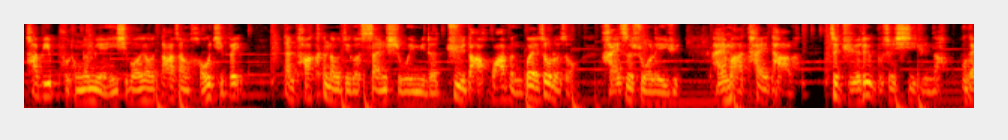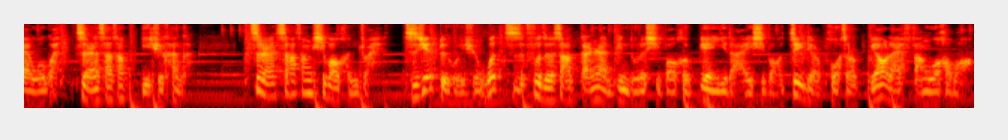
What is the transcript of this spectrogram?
它比普通的免疫细胞要大上好几倍。但他看到这个三十微米的巨大花粉怪兽的时候，还是说了一句：“哎妈，太大了，这绝对不是细菌呐，不该我管。自然杀伤，你去看看。”自然杀伤细胞很拽，直接怼回去：“我只负责杀感染病毒的细胞和变异的癌细胞，这点破事儿不要来烦我好不好？”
